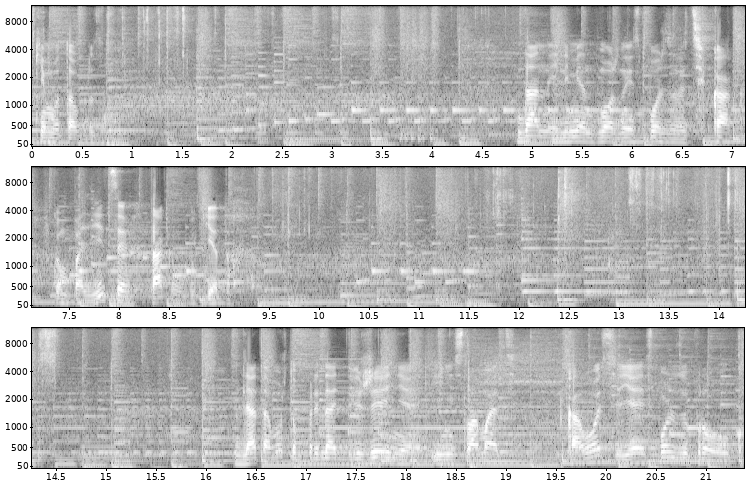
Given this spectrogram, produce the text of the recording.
таким вот образом. Данный элемент можно использовать как в композициях, так и в букетах. Для того, чтобы придать движение и не сломать колосья, я использую проволоку.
